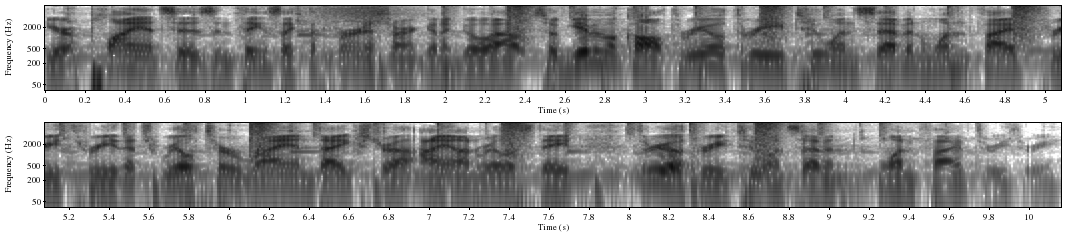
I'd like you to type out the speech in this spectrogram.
your appliances and things like the furnace aren't going to go out. So give him a call 303 217 1533. That's Realtor Ryan Dykstra, Ion Real Estate, 303 217 1533.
